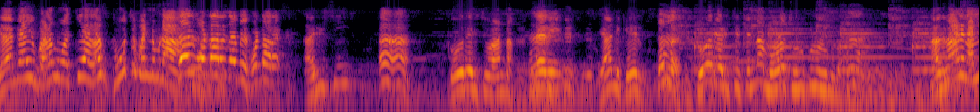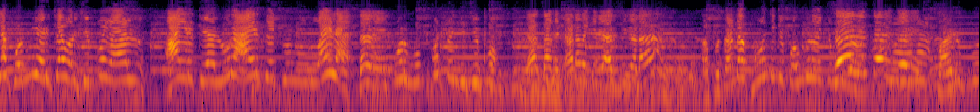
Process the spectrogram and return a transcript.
தேங்காயும் பழமும் வச்சு எல்லாம் பூச்சி பண்ணும்டா. சரி கொண்டாரு சாமி கொண்டாரு அரிசி. சோறு அரிசி வேண்டாம். சரி. ஏன்னு கேளு. சொல்லு. சோறு அரிசி தின்னா முளை சுருக்குள் இருக்குதான் அதனால நல்லா பொன்னி அரிச்சா ஒரு சிப்பம் ஏழு ஆயிரத்தி எழுநூறு ஆயிரத்தி எட்நூறு ரூபாயில சரி. ஒரு முப்பத்தஞ்சு சிப்பம். ஏன் சாமி கடை வைக்கிறியா அரிசி கடை? அப்பதாண்டா பூத்திக்கு பொங்கல் வைக்க சரி முடியும் சரி. சரி பருப்பு.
